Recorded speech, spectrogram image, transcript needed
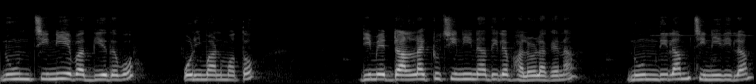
নুন, চিনি এবার দিয়ে দেবো পরিমাণ মতো। ডিমের ডালনা একটু চিনি না দিলে ভালো লাগে না। নুন দিলাম, চিনি দিলাম।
